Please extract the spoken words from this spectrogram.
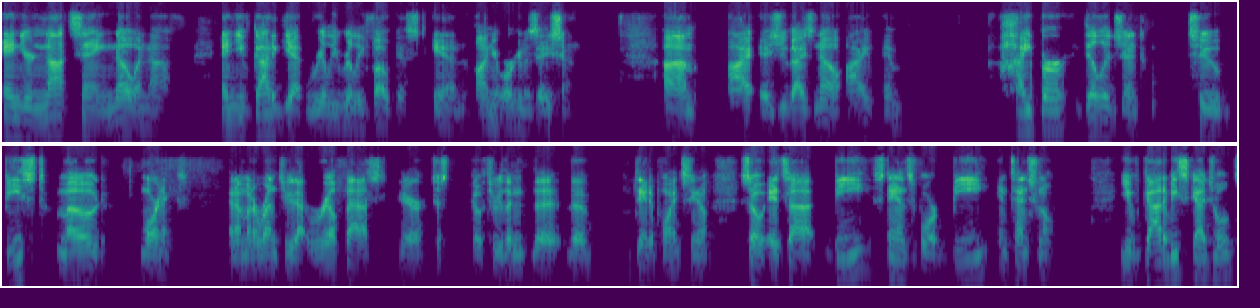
and you're not saying no enough. And you've got to get really, really focused in on your organization. Um, I, as you guys know, I am hyper diligent to beast mode mornings. And I'm going to run through that real fast here. Just go through the, the, the data points, you know. So it's a uh, B stands for be intentional. You've got to be scheduled.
